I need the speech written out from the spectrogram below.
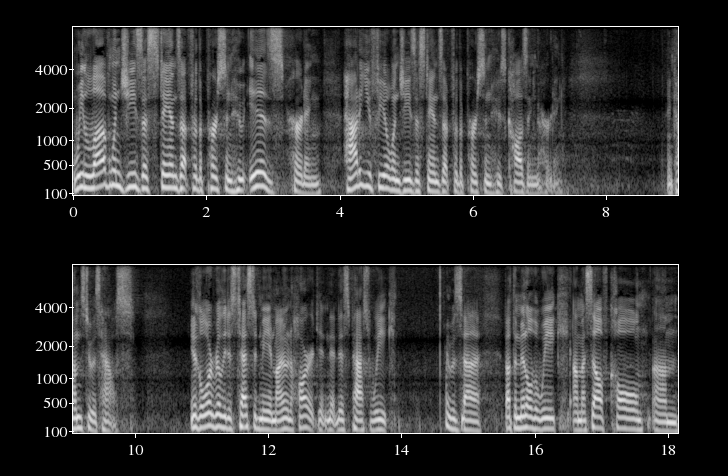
We love when Jesus stands up for the person who is hurting. How do you feel when Jesus stands up for the person who's causing the hurting and comes to his house? You know, the Lord really just tested me in my own heart in this past week. It was uh, about the middle of the week. Uh, myself, Cole, um,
